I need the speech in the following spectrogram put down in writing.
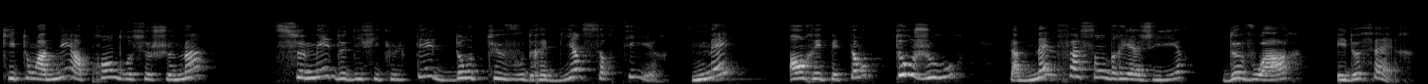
qui t'ont amené à prendre ce chemin semé de difficultés dont tu voudrais bien sortir, mais en répétant toujours ta même façon de réagir, de voir et de faire.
